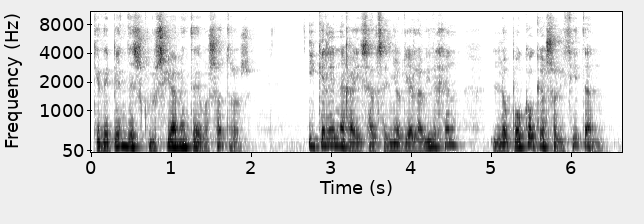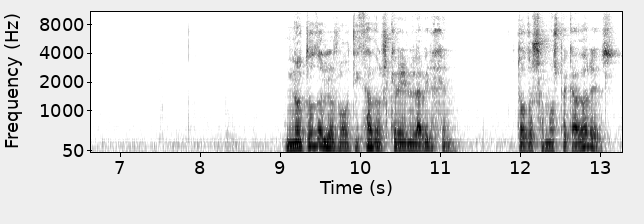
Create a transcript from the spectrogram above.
que depende exclusivamente de vosotros, y que le negáis al Señor y a la Virgen lo poco que os solicitan. No todos los bautizados creen en la Virgen, todos somos pecadores,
